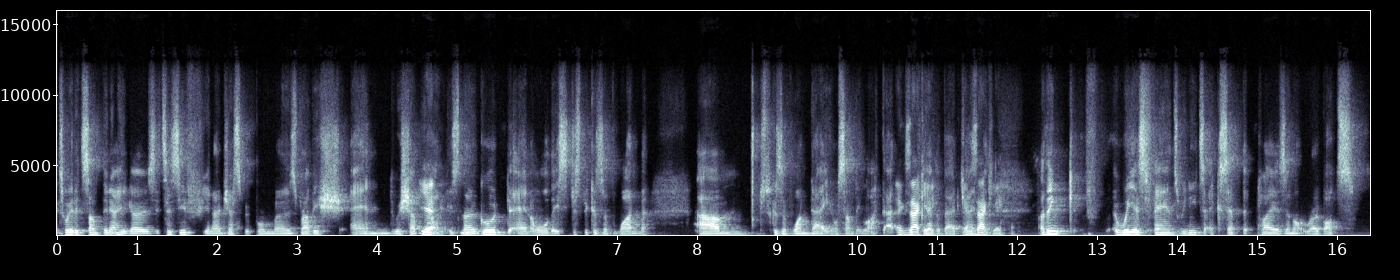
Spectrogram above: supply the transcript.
tweeted something out. He goes, "It's as if you know Jasprit Bumrah is rubbish and Rishabh Yeah. Pant is no good, and all this just because of one, um, just because of one day or something like that. exactly have a bad game. exactly I think we as fans we need to accept that players are not robots.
